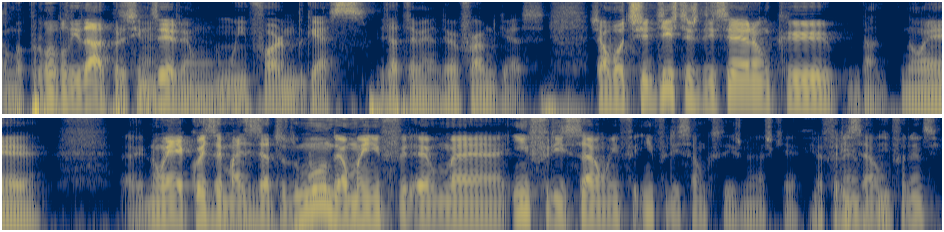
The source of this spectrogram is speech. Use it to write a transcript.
é uma probabilidade, por assim dizer. É um, Um informed guess. Exatamente, é um informed guess. Já outros cientistas disseram que pá, não é não é a coisa mais exata do mundo, é uma, infer, é uma inferição, inf, inferição que se diz, não é? Acho que é. Aferição? Inferência.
